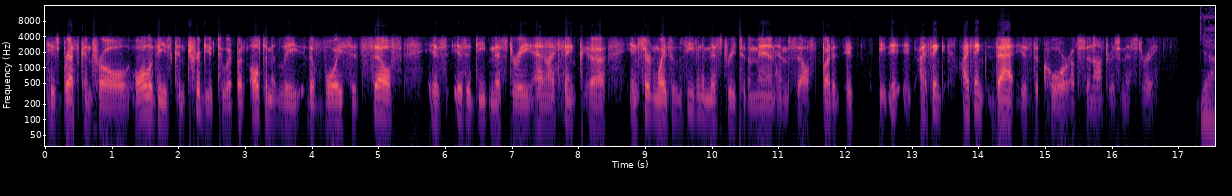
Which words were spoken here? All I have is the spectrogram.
his breath control. All of these contribute to it, but ultimately the voice itself is is a deep mystery, and I think uh, in certain ways it was even a mystery to the man himself. But it, it it, it, I think I think that is the core of Sinatra's mystery. Yeah.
